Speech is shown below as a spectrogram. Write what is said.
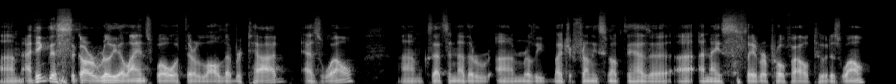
Um, I think this cigar really aligns well with their La Libertad as well, because um, that's another um, really budget-friendly smoke that has a, a, a, nice flavor profile to it as well.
